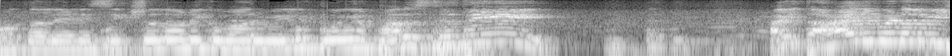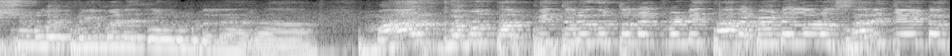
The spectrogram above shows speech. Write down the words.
పొందలేని శిక్షలోనికి వారు వెళ్ళిపోయే పరిస్థితి ఉంటుంది. అయితే ఆయన బిడ్డల విషయంలో ప్రియమైన దేవుడు లేరా మార్గము తప్పి తిరుగుతున్నటువంటి తన బిడ్డలను సరిచేయడం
